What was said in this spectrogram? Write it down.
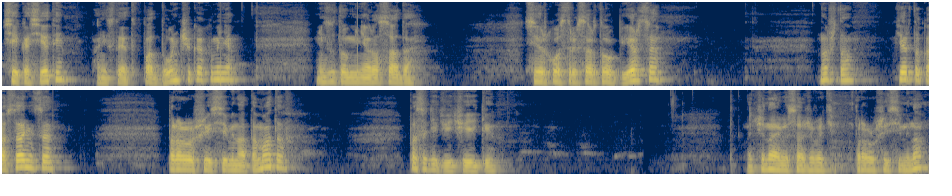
все кассеты. Они стоят в поддончиках у меня. Внизу у меня рассада сверхострых сортов перца. Ну что, теперь только останется проросшие семена томатов посадить в ячейки. Начинаю высаживать проросшие семена.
